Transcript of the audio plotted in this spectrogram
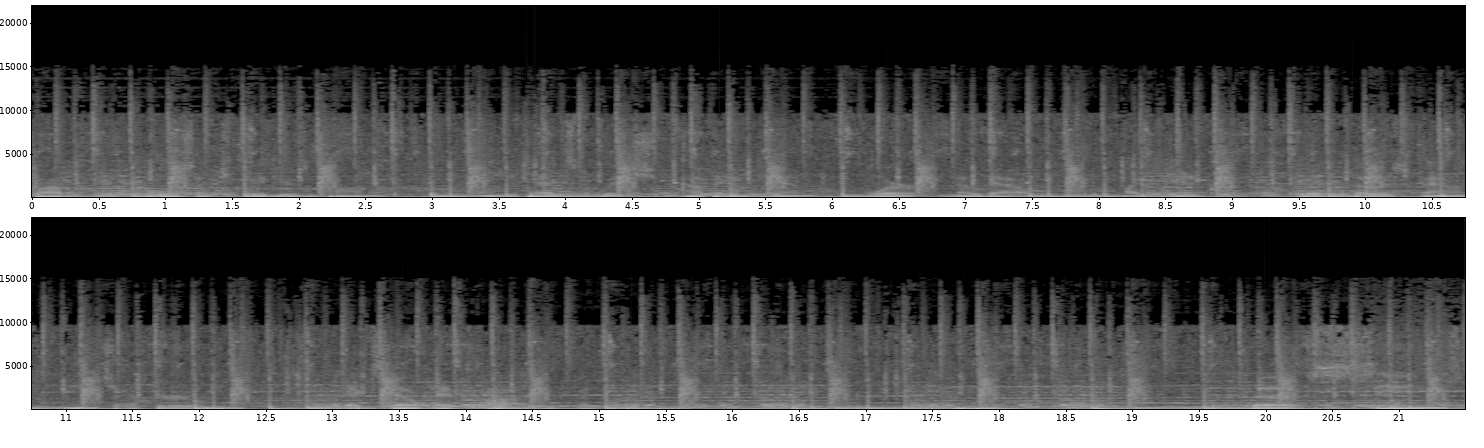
probably four such figures upon it, and the text which The scenes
